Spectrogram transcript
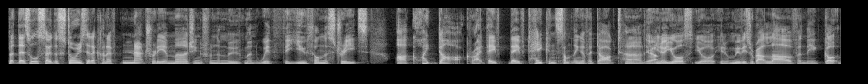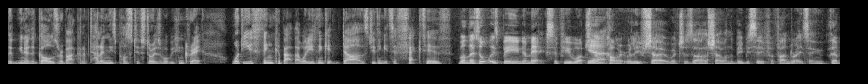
But there's also the stories that are kind of naturally emerging from the movement with the youth on the streets are quite dark, right? They've they've taken something of a dark turn. Yeah. You know, your your you know movies are about love, and the, go, the you know the goals are about kind of telling these positive stories of what we can create. What do you think about that? What do you think it does? Do you think it's effective? Well, there's always been a mix. If you watch Yeah. the Comic Relief Show, which is our show on the BBC for fundraising, the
